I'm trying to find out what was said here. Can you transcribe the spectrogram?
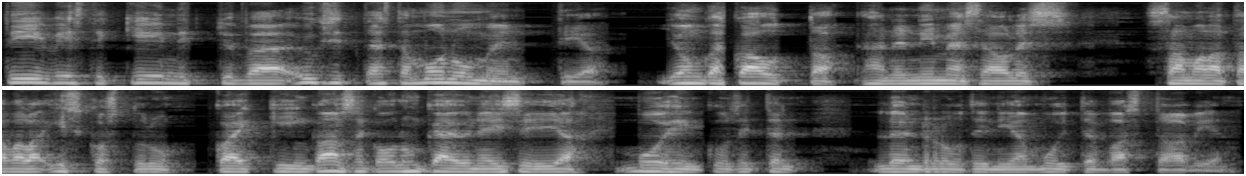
tiiviisti kiinnittyvää yksittäistä monumenttia – jonka kautta hänen nimensä olisi samalla tavalla iskostunut kaikkiin kansakoulun käyneisiin ja muihin kuin sitten Lönnruutin ja muiden vastaavien.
